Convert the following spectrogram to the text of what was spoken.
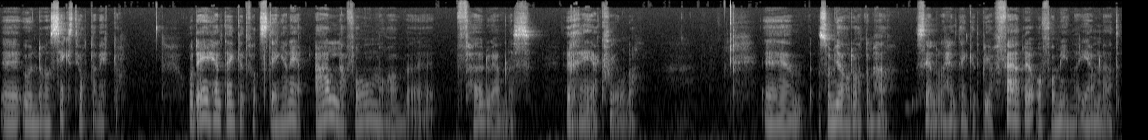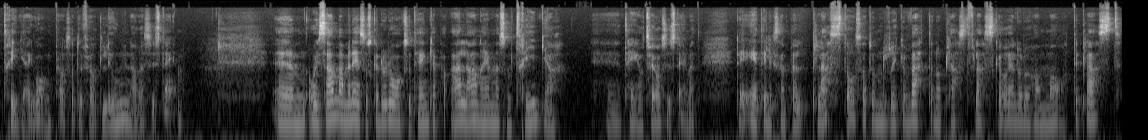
eh, under en 68 veckor. Och det är helt enkelt för att stänga ner alla former av födoämnesreaktioner. Som gör då att de här cellerna helt enkelt blir färre och får mindre ämne att trigga igång på så att du får ett lugnare system. Och i samband med det så ska du då också tänka på alla andra ämnen som triggar Eh, TH2-systemet. Det är till exempel plaster, så att om du dricker vatten och plastflaskor eller du har mat i plast.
